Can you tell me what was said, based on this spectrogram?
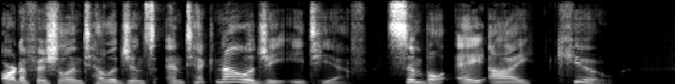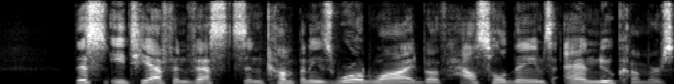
Artificial Intelligence and Technology ETF, symbol AIQ. This ETF invests in companies worldwide, both household names and newcomers,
